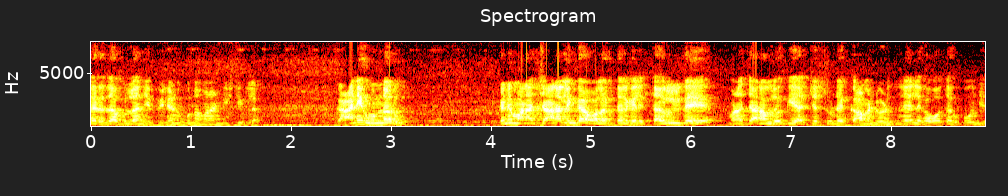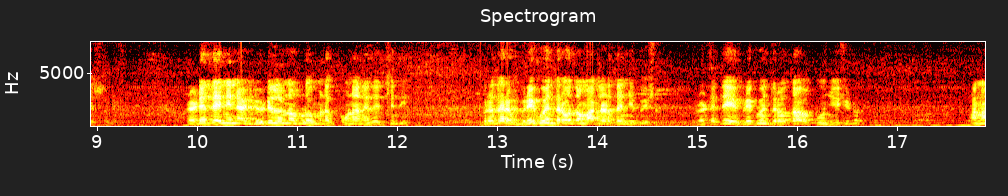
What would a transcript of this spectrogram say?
దరిదాపులు అని చెప్పేసి అనుకున్నాం మన డిస్టిక్లో. కానీ ఉన్నారు. కానీ మన ఛానల్ ఇంకా వాళ్ళకి తగలగాలి తగిలితే మన ఛానల్లోకి వచ్చేస్తుండే కామెంట్ పెడుతుండే లేకపోతే ఫోన్ చేస్తుండే. రైట్ అయితే నేను ఆ డ్యూటీలో ఉన్నప్పుడు మనకు ఫోన్ అనేది వచ్చింది. బ్రదర్ బ్రేక్ అయిన తర్వాత మాట్లాడతా అని చెప్పేసి. రైట్ అయితే బ్రేక్ అయిన తర్వాత ఫోన్ చేసిండు. అన్న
